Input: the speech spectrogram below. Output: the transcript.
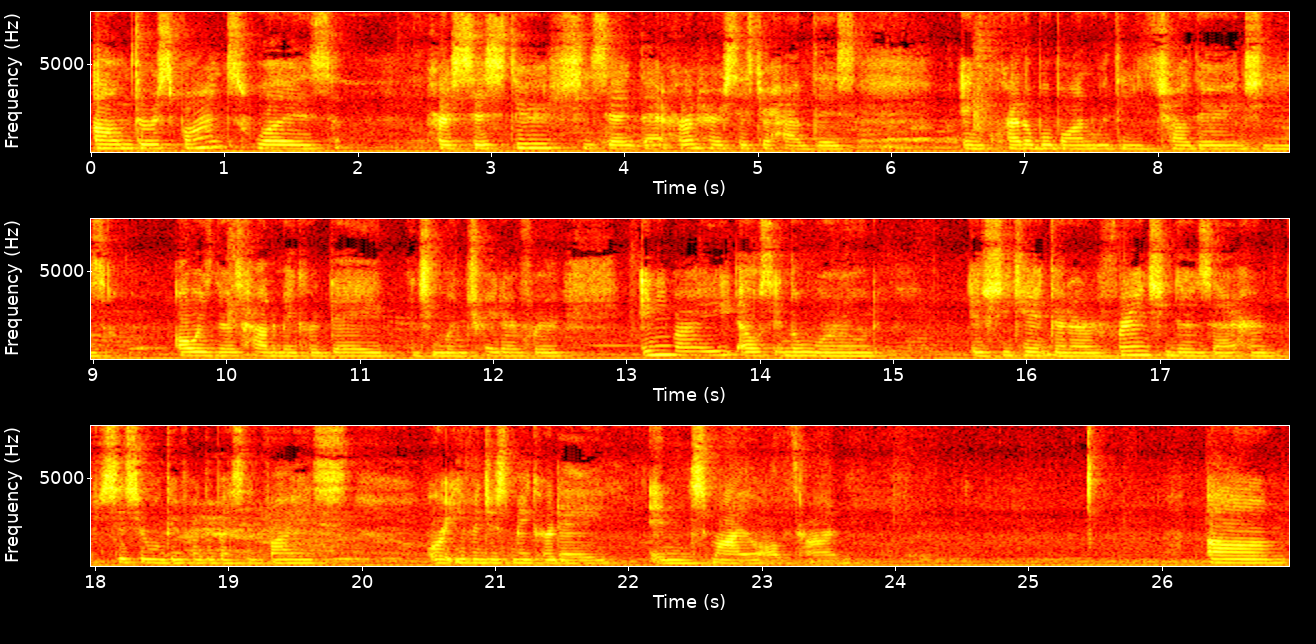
Um, the response was her sister. She said that her and her sister have this incredible bond with each other, and she's always knows how to make her day, and she wouldn't trade her for anybody else in the world. If she can't go to her friend, she knows that her sister will give her the best advice, or even just make her day and smile all the time. Um,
